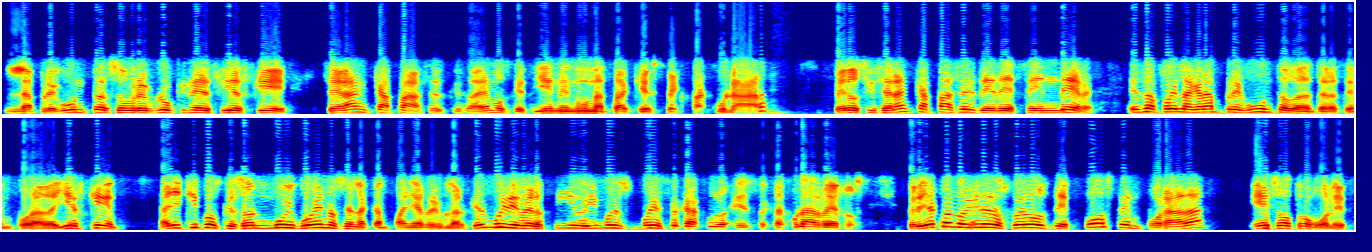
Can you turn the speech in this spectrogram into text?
La pregunta sobre Brooklyn es si es que serán capaces, que sabemos que tienen un ataque espectacular, pero si serán capaces de defender. Esa fue la gran pregunta durante la temporada. Y es que hay equipos que son muy buenos en la campaña regular, que es muy divertido y muy, muy espectacular, verlos. Pero ya cuando vienen los juegos de postemporada, es otro boleto.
